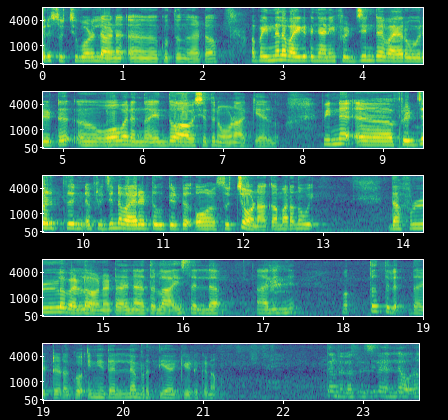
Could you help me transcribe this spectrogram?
ഒരു സ്വിച്ച് ബോർഡിലാണ് കുത്തുന്നത് കേട്ടോ. അപ്പോൾ ഇന്നലെ വൈകിട്ട് ഞാൻ ഈ ഫ്രിഡ്ജിന്റെ വയർ ഊരിട്ട് ഓവൻ എന്ന് എന്തോ ആവശ്യത്തിന് ഓൺ ആക്കിയായിരുന്നു. പിന്നെ ഫ്രിഡ്ജ് എടുത്ത് ഫ്രിഡ്ജിന്റെ വയറെടുത്ത് കുത്തിയിട്ട് സ്വിച്ച് ഓൺ ആക്കാൻ മറന്നുപോയി. ഇതാ ഫുള്ള് വെള്ളമാണ് കേട്ടോ. അതിനകത്തുള്ള എല്ലാം അലിഞ്ഞ് മൊത്തത്തിൽ ഇതായിട്ട് കിടക്കും ഇനി ഇതെല്ലാം വൃത്തിയാക്കി എടുക്കണം. ഇതുണ്ടല്ലോ ഫ്രിഡ്ജിലെല്ലാം ഓരോ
